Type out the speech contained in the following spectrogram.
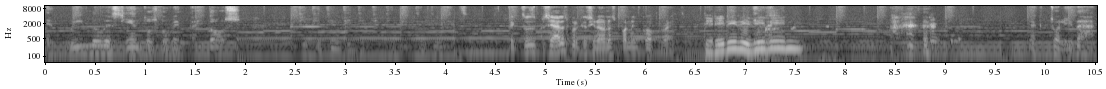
en 1992. Efectos especiales porque si no nos ponen copyright. la actualidad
